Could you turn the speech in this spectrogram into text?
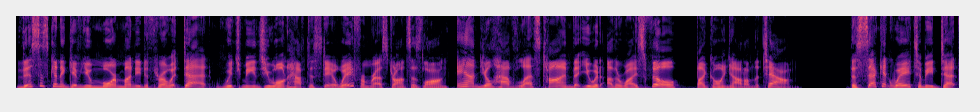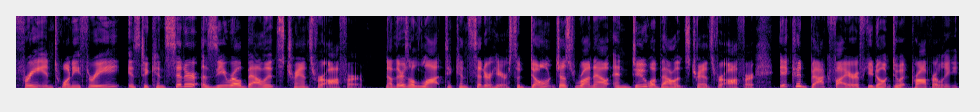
This is going to give you more money to throw at debt, which means you won't have to stay away from restaurants as long, and you'll have less time that you would otherwise fill by going out on the town. The second way to be debt free in 23 is to consider a zero balance transfer offer. Now, there's a lot to consider here, so don't just run out and do a balance transfer offer. It could backfire if you don't do it properly.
